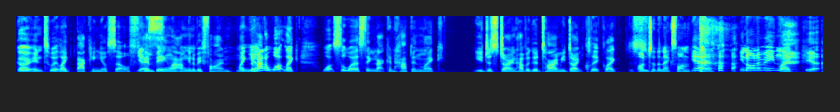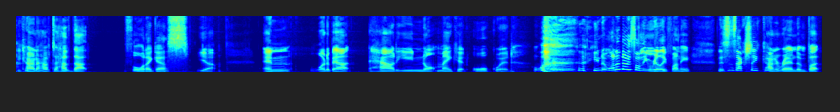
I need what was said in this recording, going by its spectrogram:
go into it like backing yourself Yes. and being like i'm gonna be fine. Like no Yeah. matter what like what's the worst thing that can happen? Like you just don't have a good time you don't click like just on to the next one. Yeah. You know what i mean? Like yeah. you kind of have to have that thought i guess. Yeah. And what about how do you not make it awkward you know, want to know something really funny? This is actually kind of random, but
